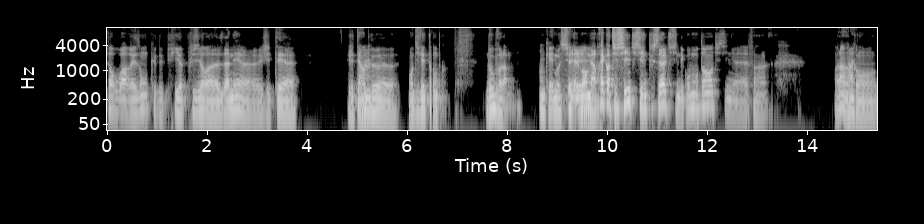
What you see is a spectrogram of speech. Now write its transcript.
tort ou à raison, que depuis plusieurs années, j'étais J'étais un mmh. peu euh, en dilettante. Quoi. Donc voilà. Émotionnellement. Mais après, quand tu signes, tu signes tout seul, tu signes des gros montants, tu signes. Euh, enfin. voilà. Hein, quand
